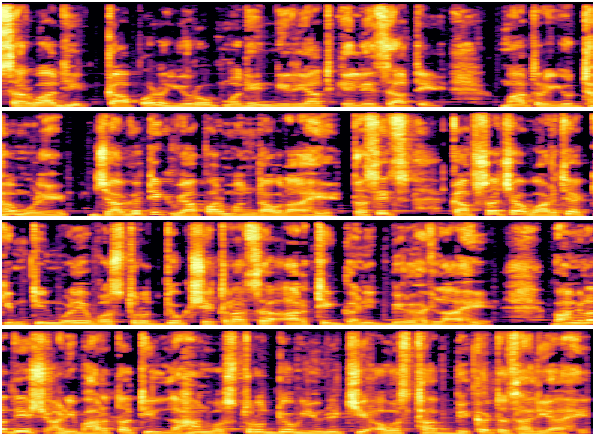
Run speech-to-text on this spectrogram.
सर्वाधिक कापड युरोपमध्ये निर्यात केले जाते. मात्र युद्धामुळे जागतिक व्यापार मंदावला आहे. तसेच कापसाच्या वाढत्या किमतींमुळे वस्त्रोद्योग क्षेत्राचं आर्थिक गणित बिघडलं आहे. बांगलादेश आणि भारतातील लहान वस्त्रोद्योग युनिटची अवस्था बिकट झाली आहे.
